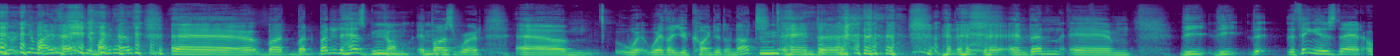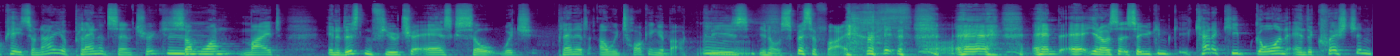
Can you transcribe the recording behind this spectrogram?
you, you, might have, you might have, uh, but but but it has become mm, a mm. buzzword, um, w- whether you coined it or not, mm. and, uh, and, and uh, and then um, the, the the the thing is that okay, so now you're planet centric. Mm. Someone might, in a distant future, ask, so which planet are we talking about? Please, mm. you know, specify. Right? Oh. Uh, and uh, you know, so so you can kind of keep going. And the question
